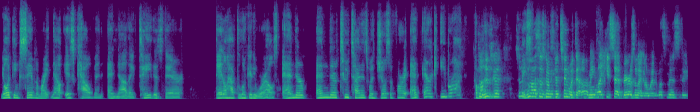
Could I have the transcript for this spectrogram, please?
the only thing saving them right now is Calvin, and now that Tate is there, they don't have to look anywhere else. And they're and they're two tight ends with Joseph Fauria and Eric Ebron. Come So on, who's going? So who else is going to contend with that? I mean, like you said, Bears are not going to win. What's Minnesota?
